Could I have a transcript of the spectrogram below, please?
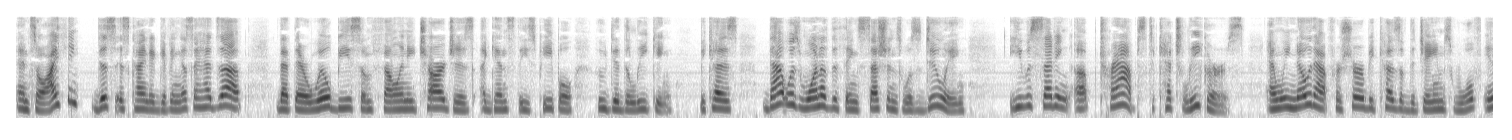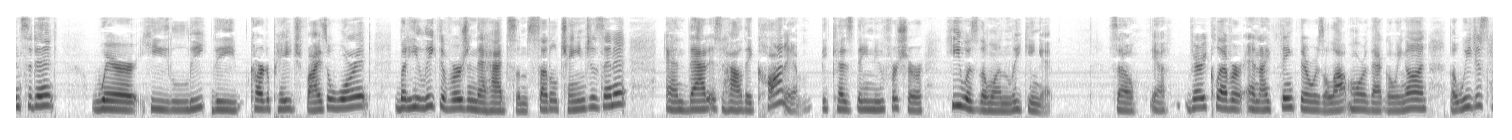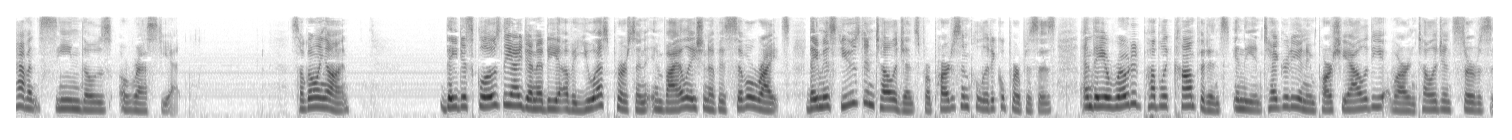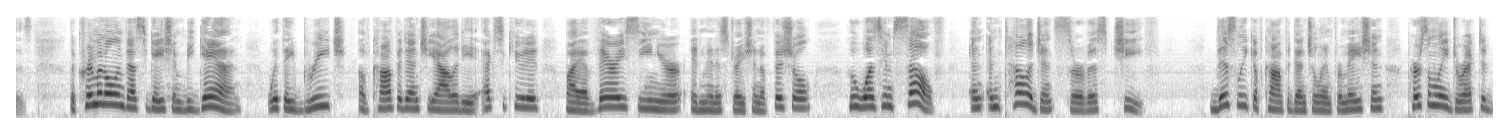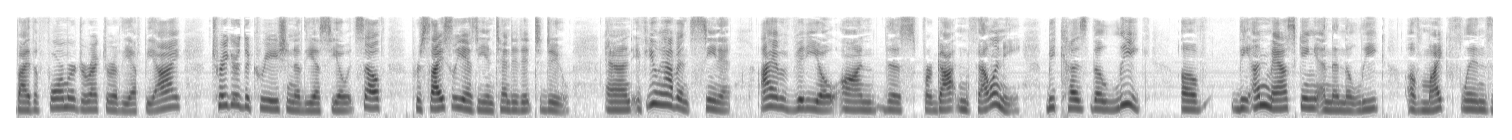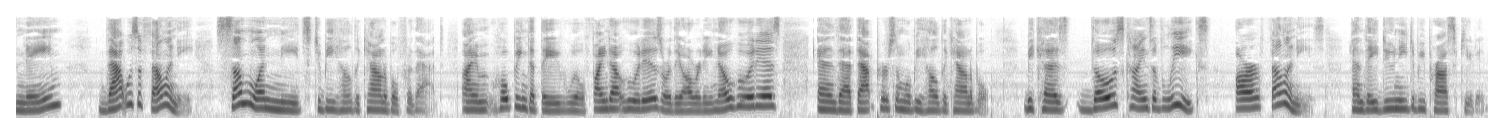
And so I think this is kind of giving us a heads up that there will be some felony charges against these people who did the leaking because that was one of the things Sessions was doing. He was setting up traps to catch leakers. And we know that for sure because of the James Wolfe incident where he leaked the Carter Page FISA warrant, but he leaked a version that had some subtle changes in it. And that is how they caught him because they knew for sure he was the one leaking it. So, yeah, very clever. And I think there was a lot more of that going on, but we just haven't seen those arrests yet. So, going on. They disclosed the identity of a U.S. person in violation of his civil rights. They misused intelligence for partisan political purposes, and they eroded public confidence in the integrity and impartiality of our intelligence services. The criminal investigation began with a breach of confidentiality executed by a very senior administration official who was himself an intelligence service chief. This leak of confidential information, personally directed by the former director of the FBI, triggered the creation of the SCO itself precisely as he intended it to do. And if you haven't seen it, I have a video on this forgotten felony because the leak of the unmasking and then the leak of Mike Flynn's name, that was a felony. Someone needs to be held accountable for that. I'm hoping that they will find out who it is or they already know who it is and that that person will be held accountable because those kinds of leaks are felonies and they do need to be prosecuted.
